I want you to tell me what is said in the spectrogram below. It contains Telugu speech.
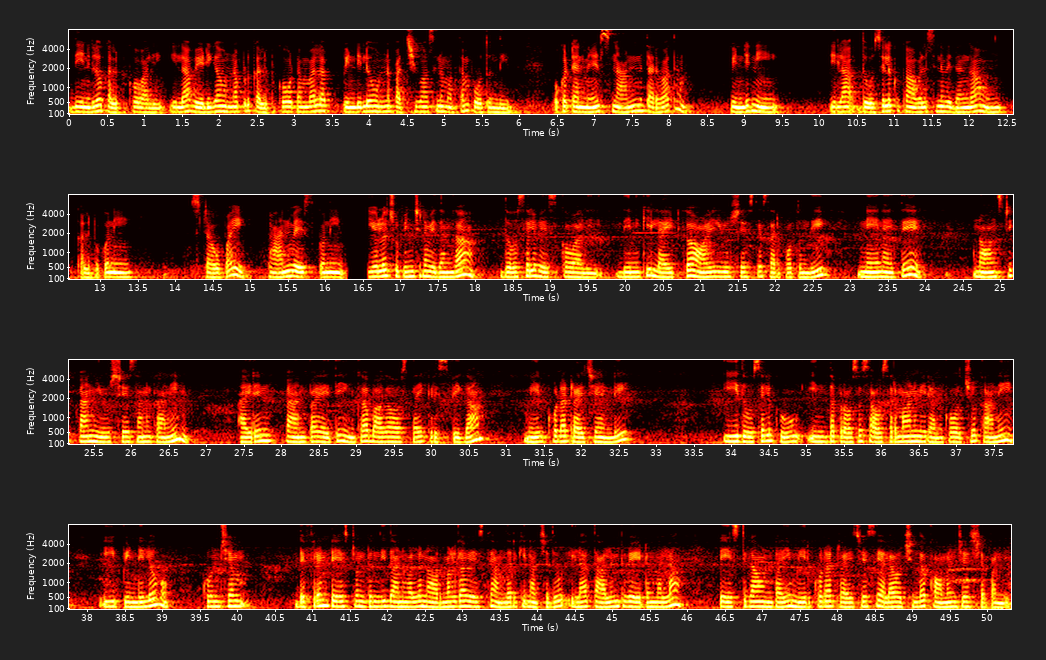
దీనిలో కలుపుకోవాలి. ఇలా వేడిగా ఉన్నప్పుడు కలుపుకోవటం వల్ల పిండిలో ఉన్న పచ్చివాసన మొత్తం పోతుంది. ఒక టెన్ మినిట్స్ నానిన తర్వాత పిండిని ఇలా దోశలకు కావలసిన విధంగా కలుపుకొని స్టవ్ పై పాన్ వేసుకొని వీడియోలో చూపించిన విధంగా దోశలు వేసుకోవాలి. దీనికి లైట్గా ఆయిల్ యూస్ చేస్తే సరిపోతుంది. నేనైతే నాన్ స్టిక్ ప్యాన్ యూజ్ చేశాను కానీ ఐరన్ ప్యాన్పై అయితే ఇంకా బాగా వస్తాయి క్రిస్పీగా. మీరు కూడా ట్రై చేయండి. ఈ దోశలకు ఇంత ప్రాసెస్ అవసరమా అని మీరు అనుకోవచ్చు కానీ ఈ పిండిలో కొంచెం డిఫరెంట్ టేస్ట్ ఉంటుంది. దానివల్ల నార్మల్గా వేస్తే అందరికీ నచ్చదు. ఇలా తాలింపు వేయటం వల్ల టేస్ట్గా ఉంటాయి. మీరు కూడా ట్రై చేసి ఎలా వచ్చిందో కామెంట్ చేసి చెప్పండి.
